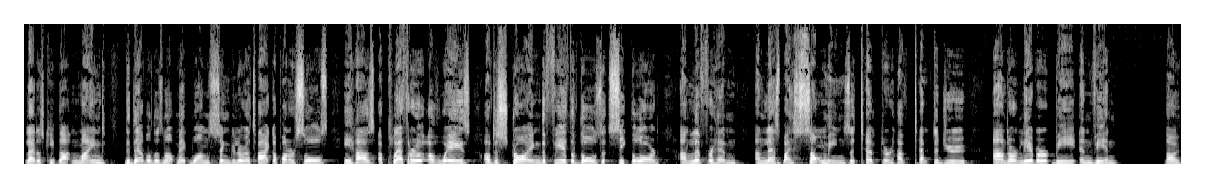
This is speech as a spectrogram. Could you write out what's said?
Let us keep that in mind. The devil does not make one singular attack upon our souls. He has a plethora of ways of destroying the faith of those that seek the Lord and live for him, unless by some means the tempter have tempted you and our labor be in vain. Now,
